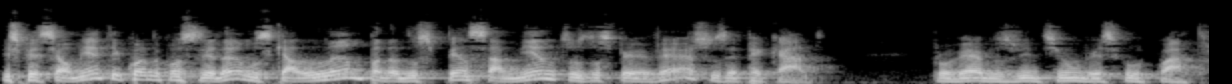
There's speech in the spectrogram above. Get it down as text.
Especialmente quando consideramos que a lâmpada dos pensamentos dos perversos é pecado. Provérbios 21, versículo 4.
